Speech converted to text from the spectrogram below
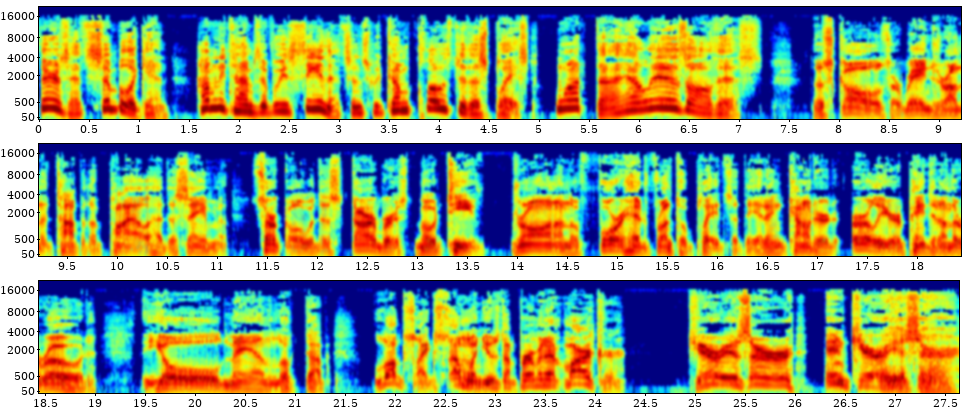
there's that symbol again. How many times have we seen that since we come close to this place? What the hell is all this? The skulls arranged around the top of the pile had the same circle with the starburst motif drawn on the forehead frontal plates that they had encountered earlier painted on the road. The old man looked up. Looks like someone used a permanent marker. Curiouser and curiouser.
